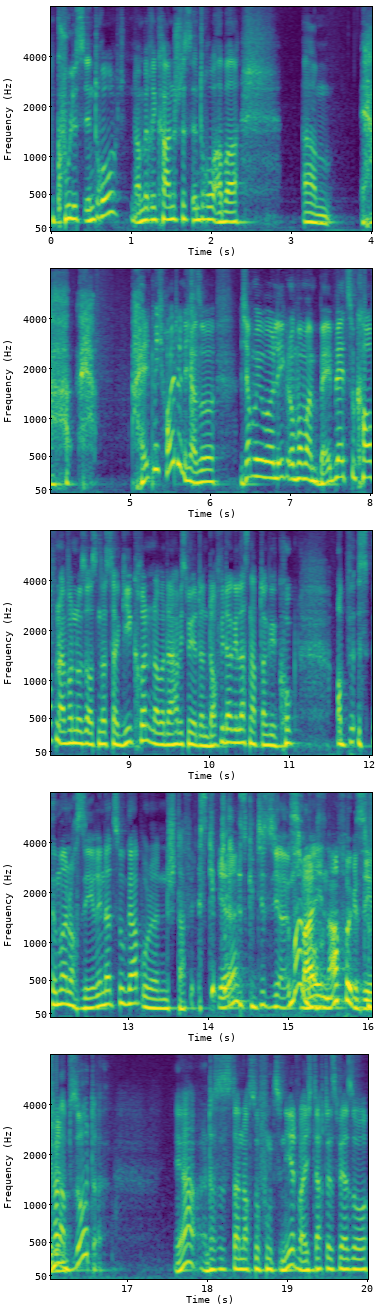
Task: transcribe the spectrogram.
Ein cooles Intro, ein amerikanisches Intro, aber ähm, ja, hält mich heute nicht. Also, ich habe mir überlegt, irgendwann mal ein Beyblade zu kaufen, einfach nur so aus Nostalgiegründen, aber dann habe ich es mir dann doch wieder gelassen, habe dann geguckt, ob es immer noch Serien dazu gab oder eine Staffel. Es gibt Ja. es gibt es ja immer Zwei noch. Nachfolgeserien. Total absurd. Ja, und dass es dann noch so funktioniert, weil ich dachte, es wäre so.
